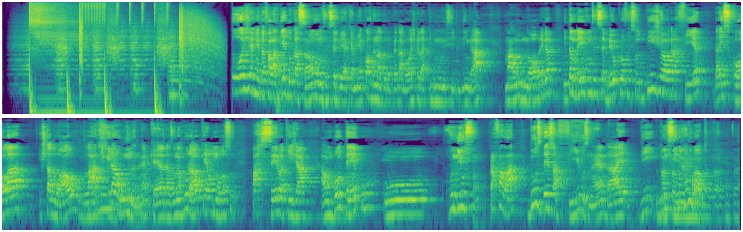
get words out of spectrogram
Hoje a gente vai falar de educação, vamos receber aqui a minha coordenadora pedagógica daqui do município de Ingá, Malu Nóbrega, e também vamos receber o professor de Geografia da escola estadual lá de Uiraúna, né, que é da zona rural, que é o nosso parceiro aqui já há um bom tempo, o Runilson para falar dos desafios né, da, de, do a ensino remoto. Tá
